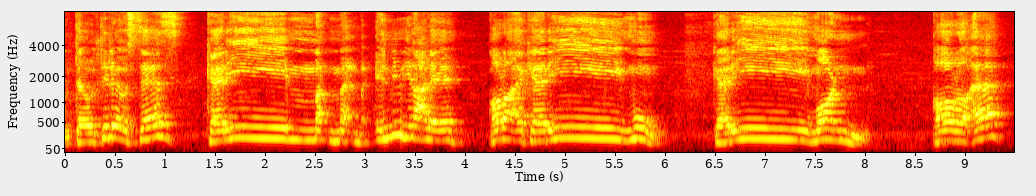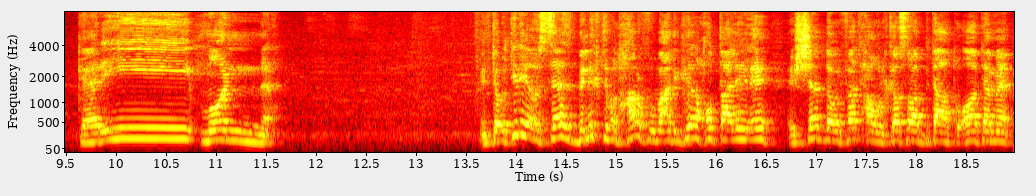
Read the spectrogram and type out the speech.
انت قلت لي يا أستاذ كريم م م الميم هنا على إيه؟ قرأ كريم. كريم قرأ كريم. انت قلت لي يا أستاذ بنكتب الحرف وبعد كده نحط عليه الايه؟ الشدة والفتحة والكسرة بتاعته. آه تمام.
